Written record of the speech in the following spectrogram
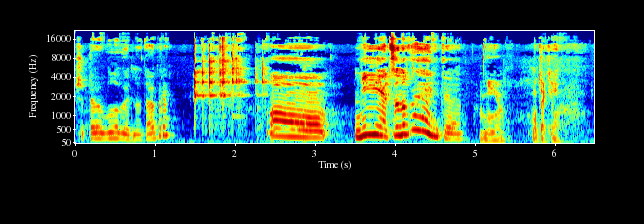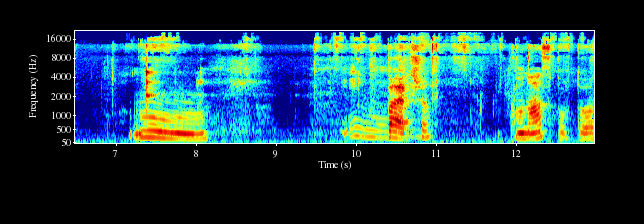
Щоб тебе було видно, добре? О, ні, це новеньке. ні. Отакий. М. Перше. У нас повтор.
